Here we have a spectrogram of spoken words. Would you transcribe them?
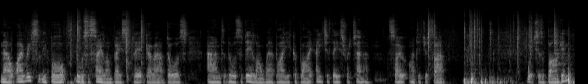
Now, I recently bought, there was a sale on basically at Go Outdoors and there was a deal on whereby you could buy eight of these for a tenner. So I did just that, which is a bargain.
